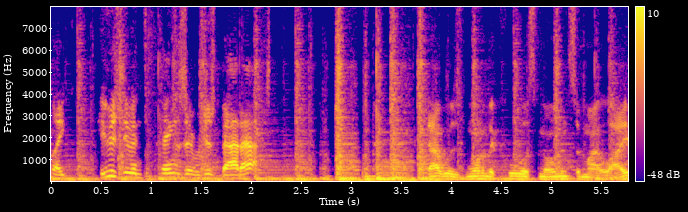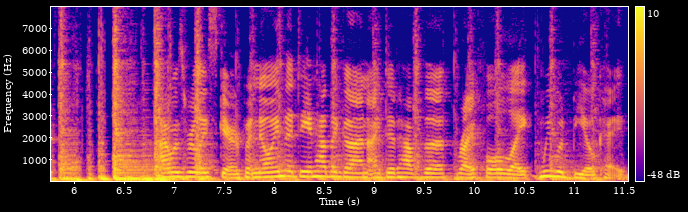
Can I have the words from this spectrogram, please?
Like he was doing things that were just badass. That was one of the coolest moments of my life. I was really scared, but knowing that Dan had the gun, I did have the rifle, like, we would be okay.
